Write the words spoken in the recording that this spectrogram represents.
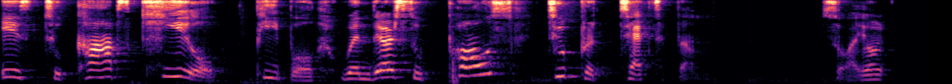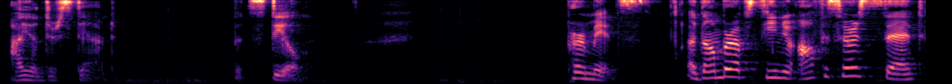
is to cops kill people when they're supposed to protect them. So I I understand. But still. Permits. A number of senior officers said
